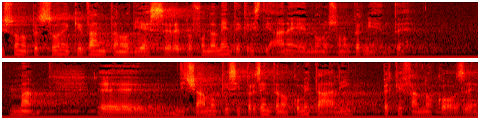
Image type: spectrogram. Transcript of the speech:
ci sono persone che vantano di essere profondamente cristiane e non lo sono per niente, ma eh, diciamo che si presentano come tali perché fanno cose.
